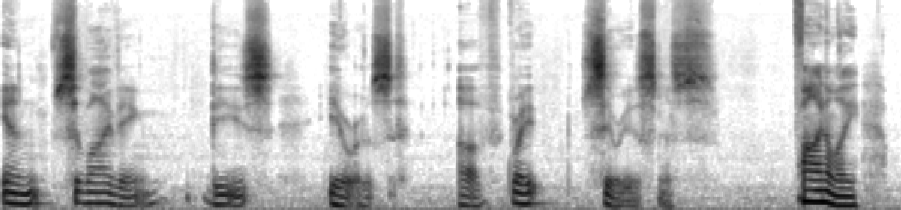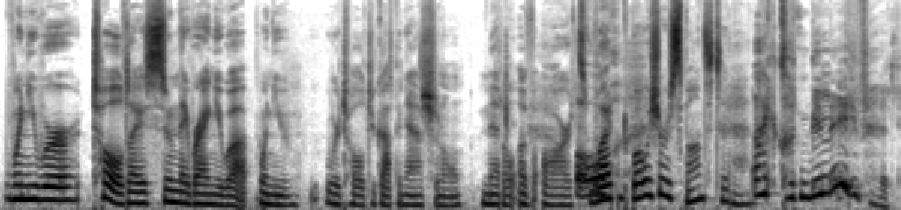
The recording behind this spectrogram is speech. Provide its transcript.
in surviving these eras of great seriousness. Finally, when you were told, I assume they rang you up when you were told you got the National Medal of Arts. Oh, what what was your response to that? I couldn't believe it.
